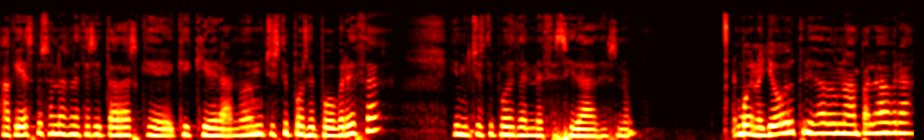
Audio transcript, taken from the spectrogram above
a aquellas personas necesitadas que, que quiera, ¿no? Hay muchos tipos de pobreza y muchos tipos de necesidades, ¿no? Bueno, yo he utilizado una palabra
